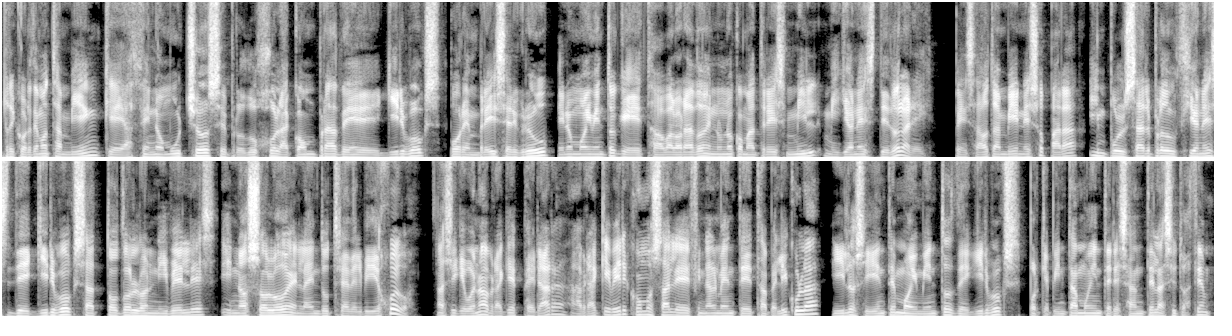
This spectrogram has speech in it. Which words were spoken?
Recordemos también que hace no mucho se produjo la compra de Gearbox por Embracer Group en un movimiento que estaba valorado en 1,3 mil millones de dólares. Pensado también eso para impulsar producciones de Gearbox a todos los niveles y no solo en la industria del videojuego. Así que bueno, habrá que esperar, habrá que ver cómo sale finalmente esta película y los siguientes movimientos de Gearbox porque pinta muy interesante la situación.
